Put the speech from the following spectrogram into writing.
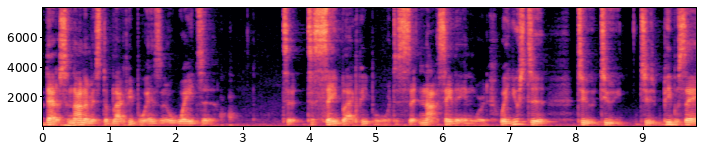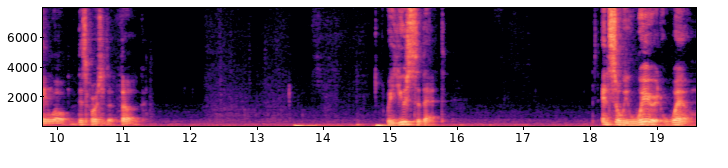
that are synonymous to black people as a way to to to say black people or to say, not say the N word. We're used to to to to people saying, "Well, this person's a thug." We're used to that, and so we wear it well.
